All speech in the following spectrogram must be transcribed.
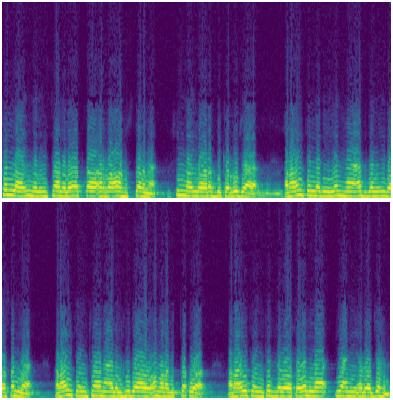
كلا إن الإنسان ليبقى أن رآه استغنى. إن إلى ربك الرجع أرأيت الذي ينهى عبدا إذا صلى؟ أرأيت إن كان على الهدى أو أمر بالتقوى؟ أرأيت إن كذب وتولى؟ يعني أبا جهل.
